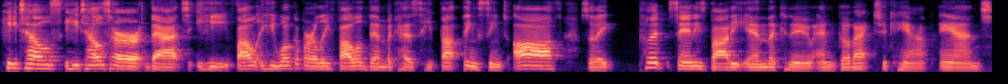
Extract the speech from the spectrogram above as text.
he tells he tells her that he followed he woke up early followed them because he thought things seemed off so they put Sandy's body in the canoe and go back to camp and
